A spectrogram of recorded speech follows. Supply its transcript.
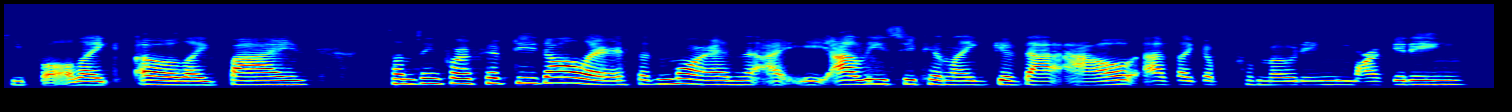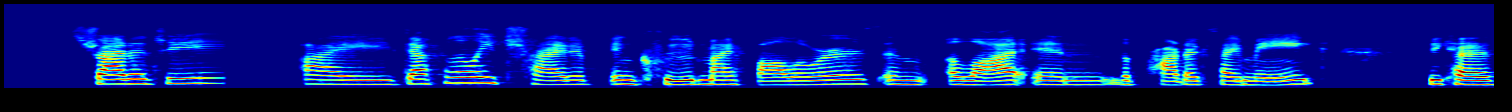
people. Like oh like buy something for $50 and more and I, at least you can like give that out as like a promoting marketing strategy. I definitely try to include my followers and a lot in the products I make because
